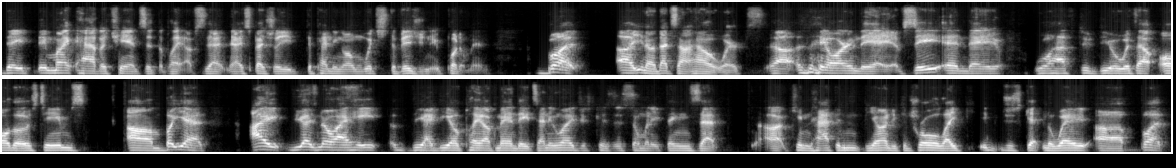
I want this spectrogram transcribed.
they they might have a chance at the playoffs. That especially depending on which division you put them in. But uh, you know that's not how it works. Uh, they are in the AFC, and they will have to deal with that, all those teams. Um, but yeah, I you guys know I hate the idea of playoff mandates anyway, just because there's so many things that uh, can happen beyond your control, like just get in the way. Uh, but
